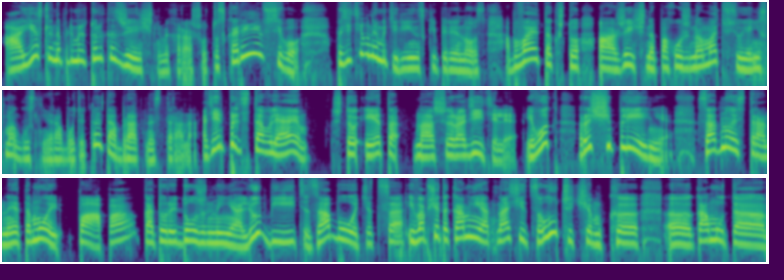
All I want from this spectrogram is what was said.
А если, например, только с женщинами хорошо, то, скорее всего, позитивный материнский перенос. А бывает так, что, а, женщина похожа на мать, все, я не смогу с ней работать. Но это обратная сторона. А теперь представляем, что это наши родители. И вот расщепление. С одной стороны, это мой папа, который должен меня любить, заботиться и вообще-то ко мне относиться лучше, чем к э, кому-то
